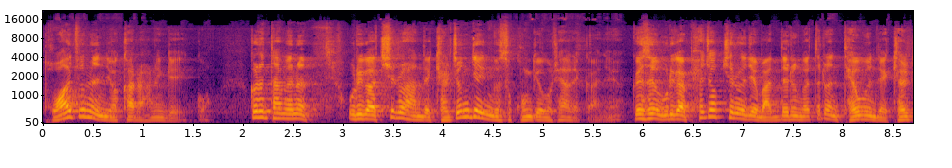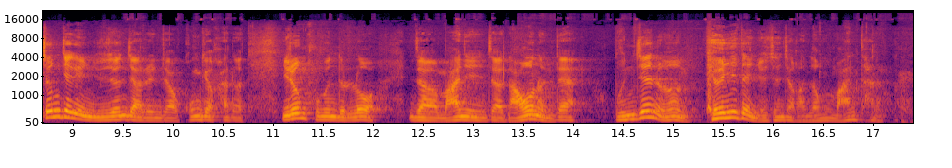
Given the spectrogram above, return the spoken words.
도와주는 역할을 하는 게 있고 그렇다면은 우리가 치료를 하는데 결정적인 것을 공격을 해야 될 거 아니에요. 그래서 우리가 표적 치료제 만드는 것들은 대부분 이제 결정적인 유전자를 이제 공격하는 이런 부분들로 이제 많이 이제 나오는데 문제는 변이된 유전자가 너무 많다는 거예요.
